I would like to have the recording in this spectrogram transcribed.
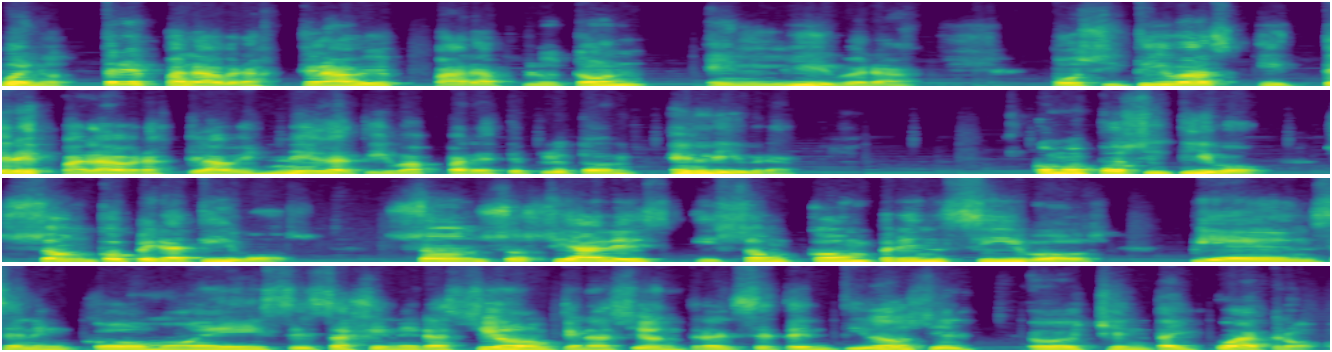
Bueno, tres palabras clave para Plutón en Libra, positivas y tres palabras claves negativas para este Plutón en Libra. Como positivo, son cooperativos, son sociales y son comprensivos piensen en cómo es esa generación que nació entre el 72 y el 84.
